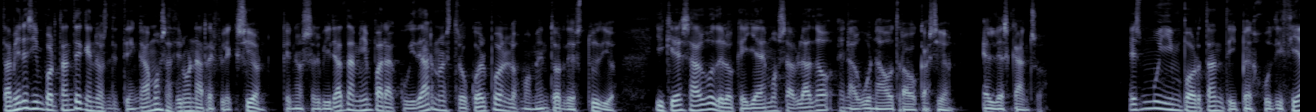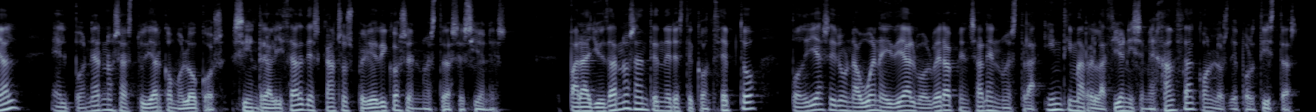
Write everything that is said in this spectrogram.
También es importante que nos detengamos a hacer una reflexión, que nos servirá también para cuidar nuestro cuerpo en los momentos de estudio, y que es algo de lo que ya hemos hablado en alguna otra ocasión, el descanso. Es muy importante y perjudicial el ponernos a estudiar como locos, sin realizar descansos periódicos en nuestras sesiones. Para ayudarnos a entender este concepto, podría ser una buena idea el volver a pensar en nuestra íntima relación y semejanza con los deportistas,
